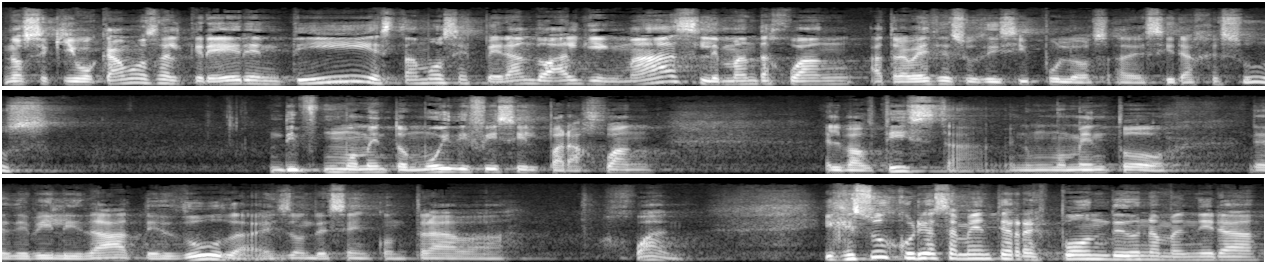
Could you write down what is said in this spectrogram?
Nos equivocamos al creer en ti, estamos esperando a alguien más, le manda Juan a través de sus discípulos a decir a Jesús. Un momento muy difícil para Juan el Bautista, en un momento de debilidad, de duda, es donde se encontraba Juan. Y Jesús curiosamente responde de una manera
